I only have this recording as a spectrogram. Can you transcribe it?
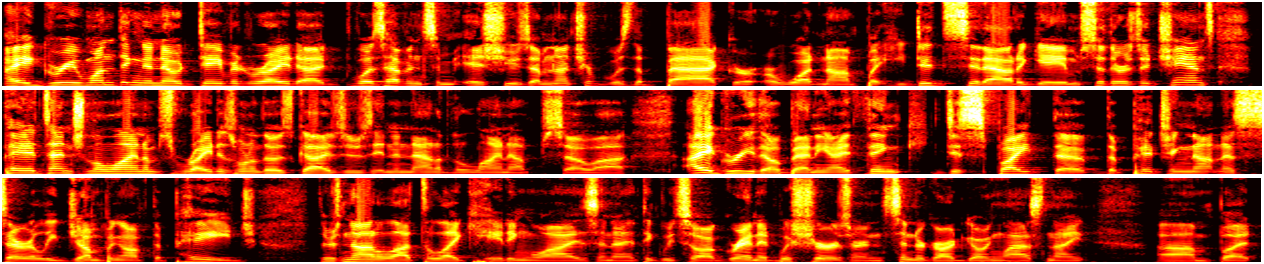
I agree. One thing to note, David Wright uh, was having some issues. I'm not sure if it was the back or, or whatnot, but he did sit out a game. So there's a chance. Pay attention to the lineups. Wright is one of those guys who's in and out of the lineup. So uh, I agree, though, Benny. I think despite the, the pitching not necessarily jumping off the page, there's not a lot to like hitting wise. And I think we saw, granted, with Scherzer and Syndergaard going last night. Um, but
